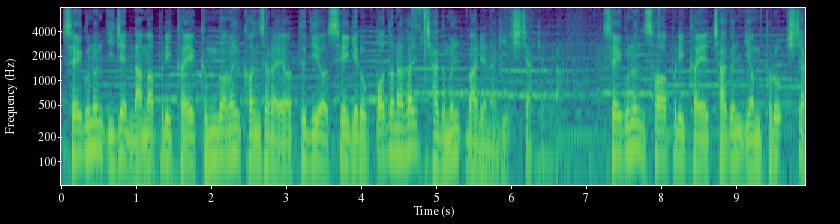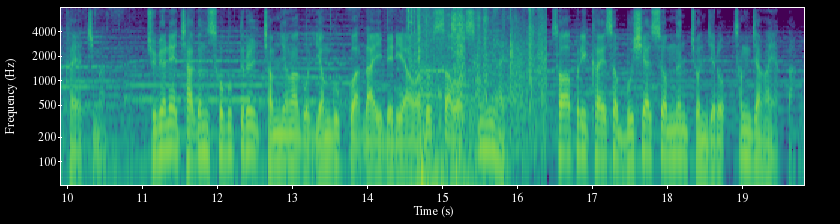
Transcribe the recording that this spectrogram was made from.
세구는 이제 남아프리카의 금광을 건설하여 드디어 세계로 뻗어나갈 자금을 마련하기 시작했다. 세구는 서아프리카의 작은 영토로 시작하였지만 주변의 작은 소국들을 점령하고 영국과 라이베리아와도 싸워 승리하여 서아프리카에서 무시할 수 없는 존재로 성장하였다.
